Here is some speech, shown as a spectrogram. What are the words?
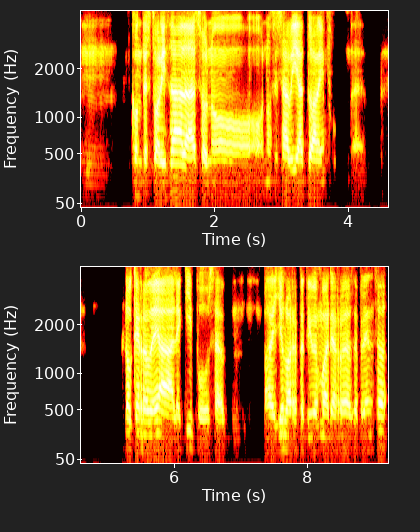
mmm, contextualizadas o no, no se sabía toda eh, lo que rodea al equipo. O sea, yo lo ha repetido en varias ruedas de prensa,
